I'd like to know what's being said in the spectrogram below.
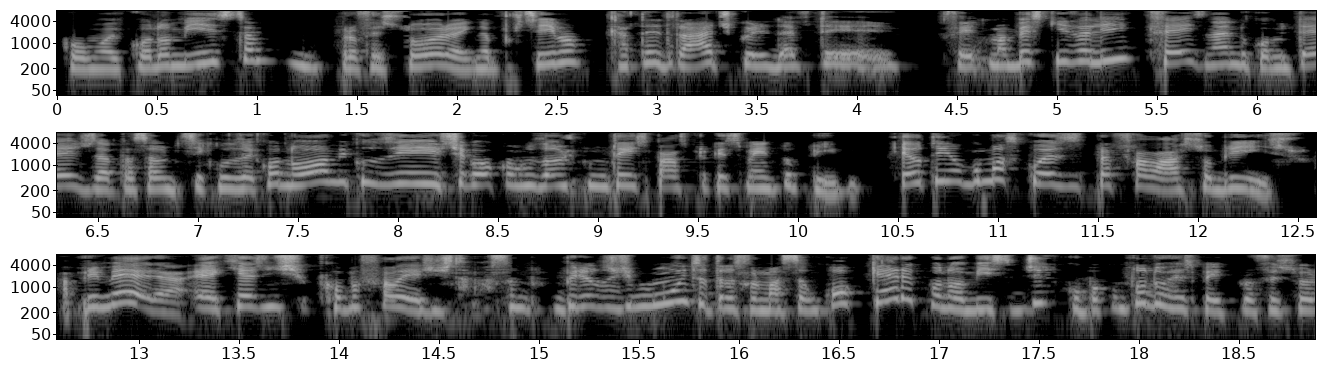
como economista, professor ainda por cima, catedrático, ele deve ter feito uma pesquisa ali, fez, né, no Comitê de Adaptação de Ciclos Econômicos e chegou à conclusão de que não tem espaço para crescimento do PIB. Eu tenho algumas coisas para falar sobre isso. A primeira é que a gente, como eu falei, a gente está passando por um período de muita transformação. Qualquer economista, desculpa, com todo respeito, professor,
